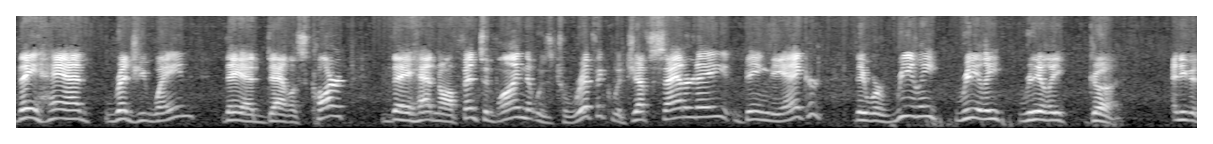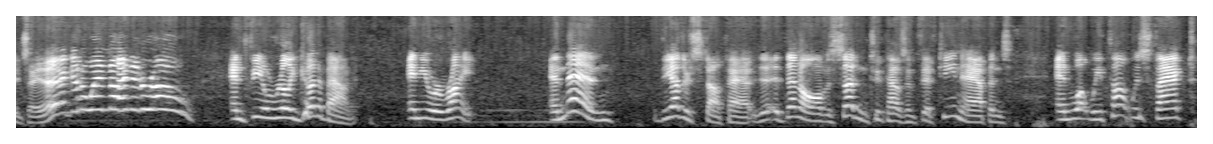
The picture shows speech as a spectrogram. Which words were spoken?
They had Reggie Wayne. They had Dallas Clark. They had an offensive line that was terrific with Jeff Saturday being the anchor. They were really, really, really good. And you could say, they're going to win nine in a row and feel really good about it. And you were right. And then the other stuff happened. Then all of a sudden, 2015 happens. And what we thought was fact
